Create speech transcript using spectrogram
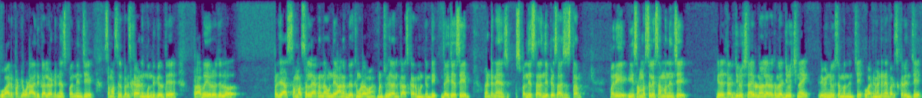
వారి పట్ల కూడా అధికారులు వెంటనే స్పందించి సమస్యల పరిష్కారానికి ముందుకెళ్తే రాబోయే రోజుల్లో ప్రజా సమస్యలు లేకుండా ఉండే ఆంధ్రప్రదేశ్ కూడా మనం చూసేదానికి ఆస్కారం ఉంటుంది. దయచేసి వెంటనే స్పందిస్తారని చెప్పేసి ఆశిస్తాం. మరి ఈ సమస్యలకు సంబంధించి ఏదైతే అర్జీలు వచ్చినాయి రెండు వందల ఇరవై తొమ్మిది అర్జీలు వచ్చినాయి రెవెన్యూకి సంబంధించి వాటిని వెంటనే పరిష్కరించి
